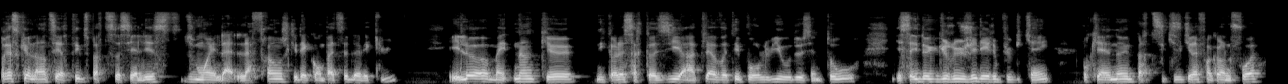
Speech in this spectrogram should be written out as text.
presque l'entièreté du Parti socialiste, du moins la, la frange qui était compatible avec lui. Et là, maintenant que Nicolas Sarkozy a appelé à voter pour lui au deuxième tour, il essaye de gruger les républicains pour qu'il y en ait une partie qui se greffe encore une fois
